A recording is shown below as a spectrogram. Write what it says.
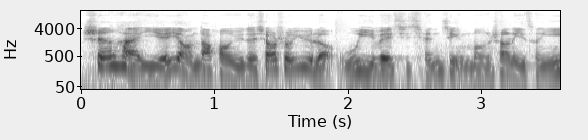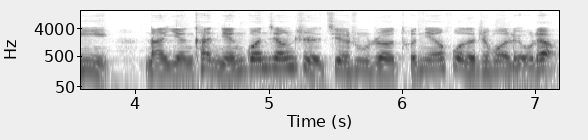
深海野养大黄鱼的销售遇冷，无疑为其前景蒙上了一层阴影。那眼看年关将至，借助着囤年货的这波流量，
